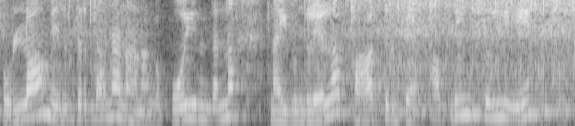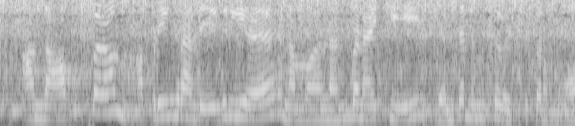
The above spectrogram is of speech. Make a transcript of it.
சொல்லாமல் இருந்திருந்தானா நான் அங்கே போயிருந்தேன்னா நான் இவங்களையெல்லாம் பார்த்துருப்பேன் அப்படின்னு சொல்லி அந்த அப்புறம் அப்படிங்கிற அந்த எதிரியை நம்ம நண்பனாக்கி எந்த நிமிஷம் வச்சுக்கிறோமோ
